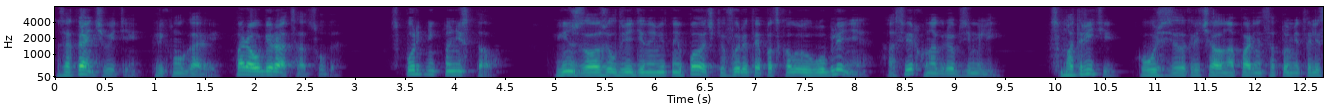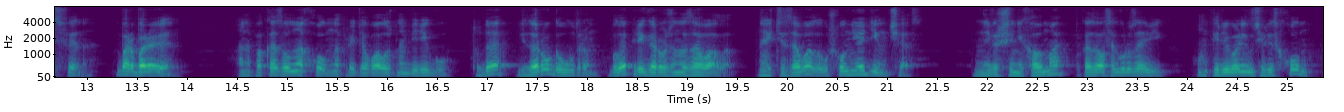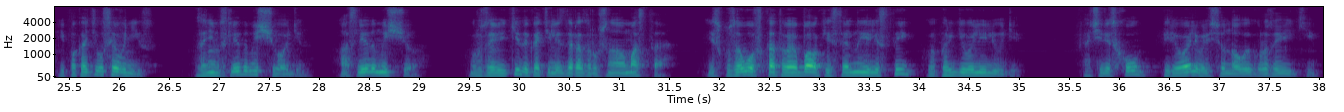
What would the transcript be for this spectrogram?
«Заканчивайте!» – крикнул Гарви. «Пора убираться отсюда!» Спорить никто не стал. Винж заложил две динамитные палочки, вырытые под скалой углубление, а сверху нагреб земли. «Смотрите!» – в ужасе закричала напарница Томми Талисфена. «Барбара Энн!» Она показывала на холм на противоположном берегу, туда, где дорога утром была перегорожена завалом. На эти завалы ушел не один час. На вершине холма показался грузовик. Он перевалил через холм и покатился вниз. За ним следом еще один, а следом еще. Грузовики докатились до разрушенного моста. Из кузовов, скатывая балки и стальные листы, выпрыгивали люди. А через холм переваливались все новые грузовики.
